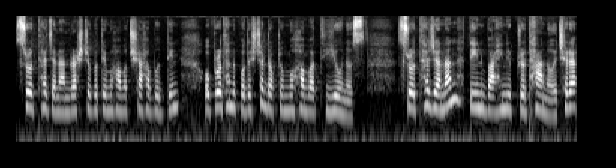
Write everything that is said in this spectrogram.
শ্রদ্ধা জানান রাষ্ট্রপতি মোহাম্মদ শাহাবুদ্দিন ও প্রধান উপদেষ্টা ড মোহাম্মদ ইউনুস। শ্রদ্ধা জানান তিন বাহিনীর প্রধানও। এছাড়া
